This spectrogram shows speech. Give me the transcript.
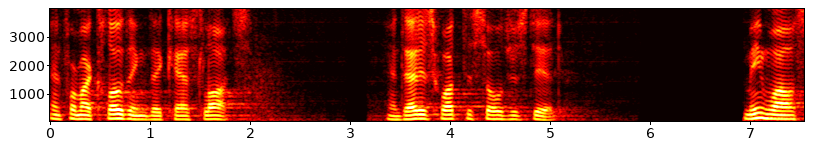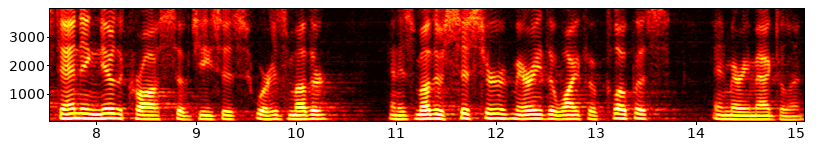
and for my clothing they cast lots. And that is what the soldiers did. Meanwhile, standing near the cross of Jesus were his mother and his mother's sister, Mary, the wife of Clopas, and Mary Magdalene.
